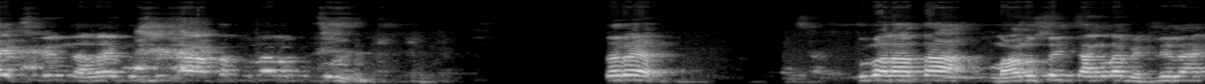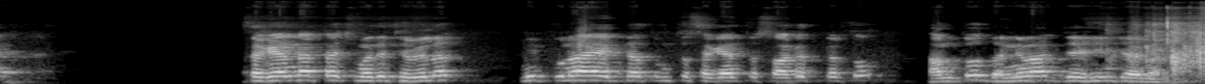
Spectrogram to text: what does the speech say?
ऍक्सिडेंट झालाय मुंबईला आता पुन्हा नको करू. तर तुम्हाला आता माणूसही चांगला भेटलेला आहे. सगळ्यांना टच मध्ये ठेवेल मी पुन्हा एकदा तुमचं सगळ्यांचं स्वागत करतो. थांबतो. धन्यवाद. जय हिंद. जय भारत.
